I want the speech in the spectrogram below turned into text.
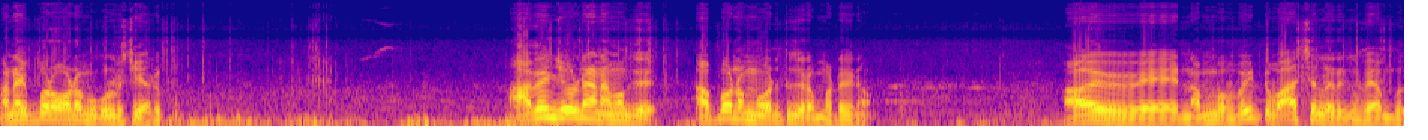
ஆனால் இப்போ உடம்பு குளிர்ச்சியாக இருக்கும். அவன் சொல்கிறான் நமக்கு. அப்போ நம்ம எடுத்துக்கிற மாட்டேங்கிறோம். ஆகவே நம்ம வீட்டு வாசலில் இருக்குது வேம்பு.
